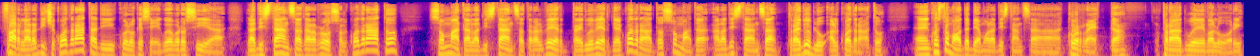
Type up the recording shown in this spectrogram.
fare la radice quadrata di quello che segue, ovvero sia la distanza tra il rosso al quadrato sommata alla distanza tra, verde, tra i due verdi al quadrato sommata alla distanza tra i due blu al quadrato. Eh, in questo modo abbiamo la distanza corretta tra due valori.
